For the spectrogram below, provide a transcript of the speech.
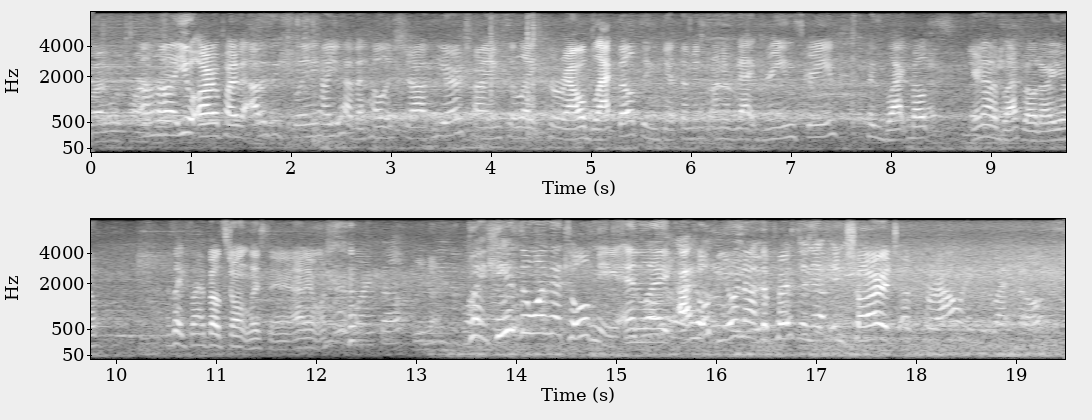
Uh huh. You are a part of it. I was explaining how you have a hellish job here, trying to like corral black belts and get them in front of that green screen. Because black belts, you're not a black belt, are you? It's like black belts don't listen. I didn't want. To. but he's the one that told me, and like I hope you're not the person that's in charge of corralling the black belts.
